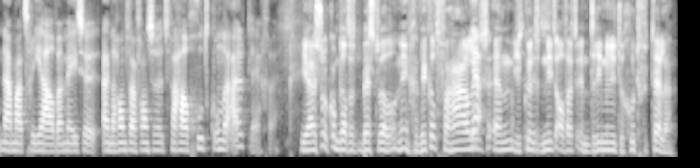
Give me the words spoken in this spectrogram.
naar materiaal waarmee ze aan de hand waarvan ze het verhaal goed konden uitleggen. Juist ook omdat het best wel een ingewikkeld verhaal Ja, is... en je kunt het niet altijd in drie minuten goed vertellen.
